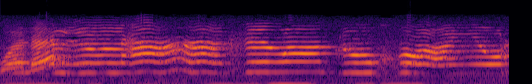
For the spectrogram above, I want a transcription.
وللآخرة خير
